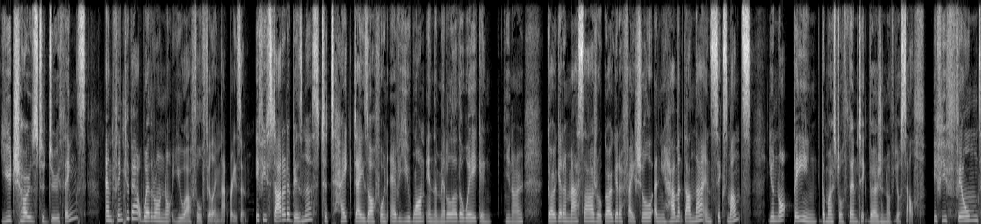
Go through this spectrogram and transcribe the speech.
you chose to do things and think about whether or not you are fulfilling that reason. If you started a business to take days off whenever you want in the middle of the week and you know, go get a massage or go get a facial, and you haven't done that in six months, you're not being the most authentic version of yourself if you filmed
